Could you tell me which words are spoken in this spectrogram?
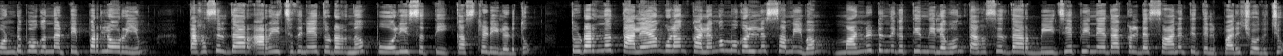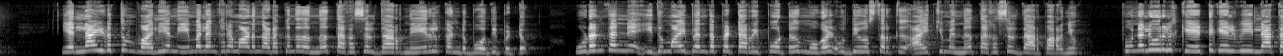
കൊണ്ടുപോകുന്ന ടിപ്പർ ലോറിയും തഹസിൽദാർ അറിയിച്ചതിനെ തുടർന്ന് പോലീസ് എത്തി കസ്റ്റഡിയിലെടുത്തു. തുടർന്ന് തലയാങ്കുളം കലങ്ങുമുകളിന് സമീപം മണ്ണിട്ട് നികത്തിയ നിലവും തഹസിൽദാർ ബി ജെ പി നേതാക്കളുടെ സാന്നിധ്യത്തിൽ പരിശോധിച്ചു. എല്ലായിടത്തും വലിയ നിയമലംഘനമാണ് നടക്കുന്നതെന്ന് തഹസിൽദാർ നേരിൽ കണ്ട് ബോധ്യപ്പെട്ടു. ഉടൻ തന്നെ ഇതുമായി ബന്ധപ്പെട്ട റിപ്പോർട്ട് മുഗൾ ഉദ്യോഗസ്ഥർക്ക് അയക്കുമെന്ന് തഹസിൽദാർ പറഞ്ഞു. പുനലൂരിൽ കേട്ടുകേൾവിയില്ലാത്ത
